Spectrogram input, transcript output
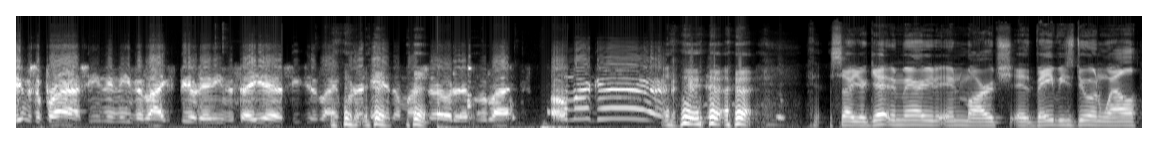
She was surprised. She didn't even like still didn't even say yes. She just like put her hand on my shoulder and was like, "Oh my god!" so you're getting married in March. The baby's doing well.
